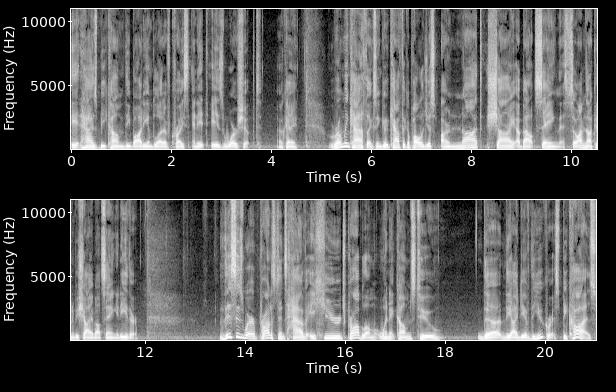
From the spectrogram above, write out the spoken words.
it has become the body and blood of Christ and it is worshiped. Okay? Roman Catholics and good Catholic apologists are not shy about saying this, so I'm not going to be shy about saying it either. This is where Protestants have a huge problem when it comes to the the idea of the Eucharist because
